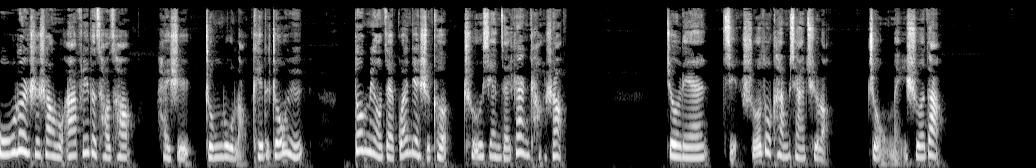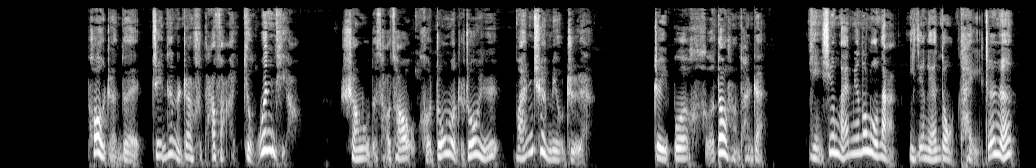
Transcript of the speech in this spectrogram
无论是上路阿飞的曹操，还是中路老 K 的周瑜，都没有在关键时刻出现在战场上，就连解说都看不下去了，皱眉说道：“炮战队今天的战术打法有问题啊！上路的曹操和中路的周瑜完全没有支援，这一波河道上团战。”隐姓埋名的露娜已经联动太乙真人，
